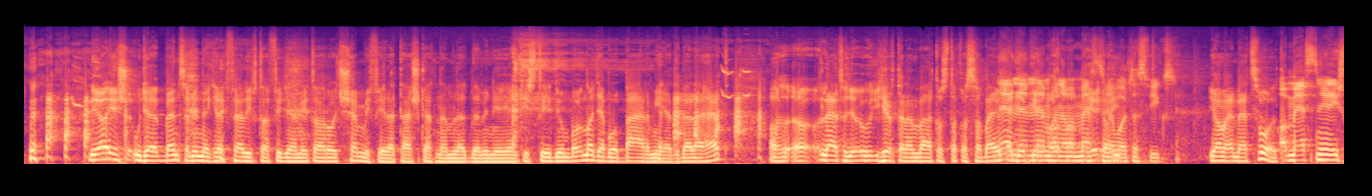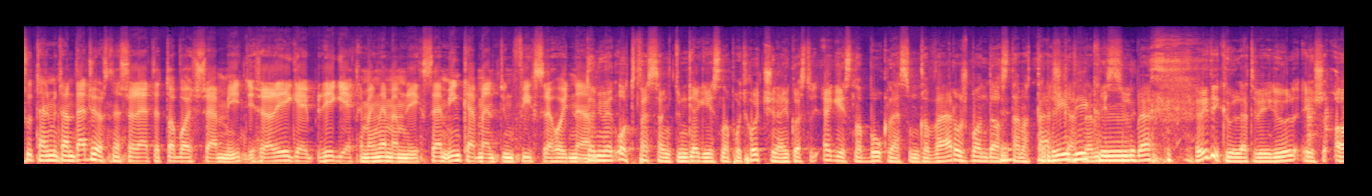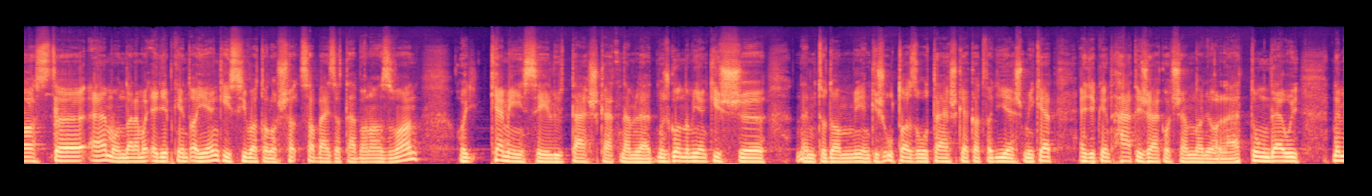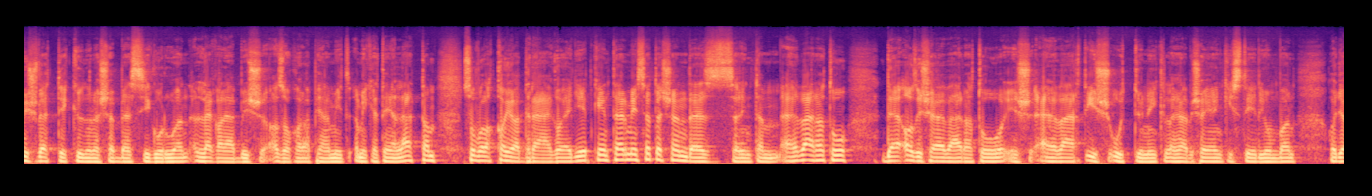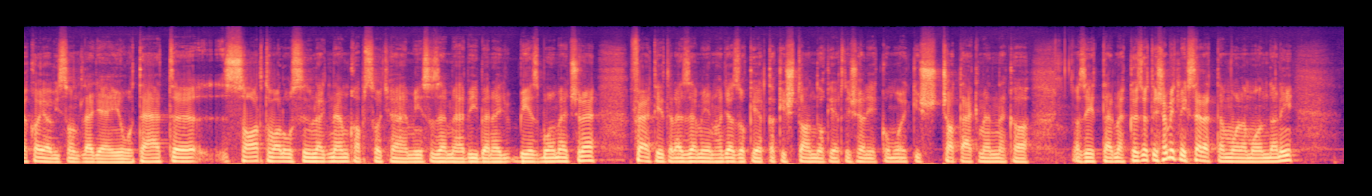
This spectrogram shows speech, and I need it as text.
Ja, és ugye Bence mindenkinek felhívta a figyelmét arra, hogy semmiféle táskát nem lehet bevinni ilyen kis stadiumban. Nagyjából bármilyet be lehet. A, a, lehet, hogy hirtelen változtak a szabályok. Nem, nem, nem, hanem a Metsnél volt az fix. Ja, mert Metsz volt? A Metsnél is utána, mint a Dodgersnél se lehetett tavaly semmit, és a régi, régiekre meg nem emlékszem, inkább mentünk fixre, hogy nem. De mi meg ott feszengtünk egész nap, hogy hogy csináljuk azt, hogy egész nap bóklászunk a városban, de aztán a táskát Ridikül. nem visszük be. Ridikül lett végül, és azt elmondanám, hogy egyébként a Yankees hivatalos szabályzatában az van, hogy kemény szélű táskát nem lehet. Most gondolom ilyen kis, nem tudom, ilyen kis utazótáskákat, vagy ilyesmiket. Egyébként hátizsákot sem nagyon láttunk, de úgy nem is vették különösebben szigorúan, legalábbis azok alapján, amit, amiket én láttam. Szóval a kaja drága egyébként természetesen, de ez szerintem elvárható, de az is elvárható, és elvárt is úgy tűnik, legalábbis a Yankee Stadiumban, hogy a kaja viszont legyen jó. Tehát szart valószínűleg nem kapsz, hogyha elmész az MLB-ben egy baseball meccsre. Feltételezem én, hogy azokért a kis standokért is elég komoly kis csaták mennek a, az éttermek között. És amit még szerettem volna mondani,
